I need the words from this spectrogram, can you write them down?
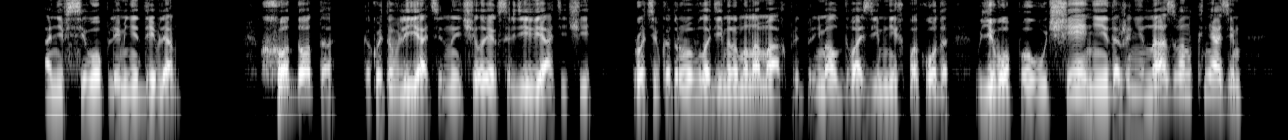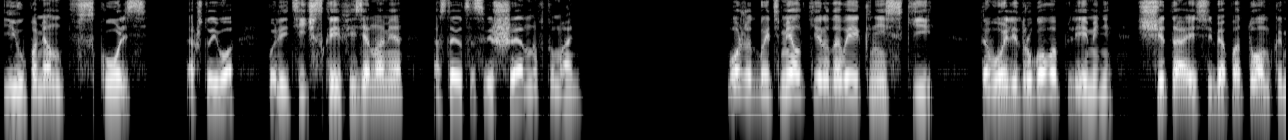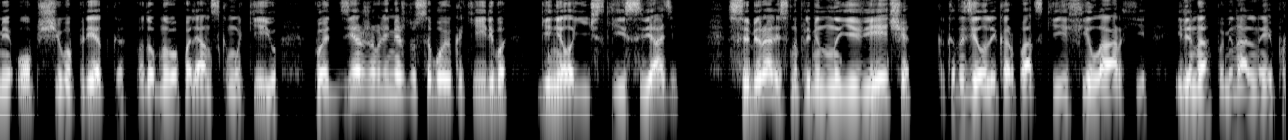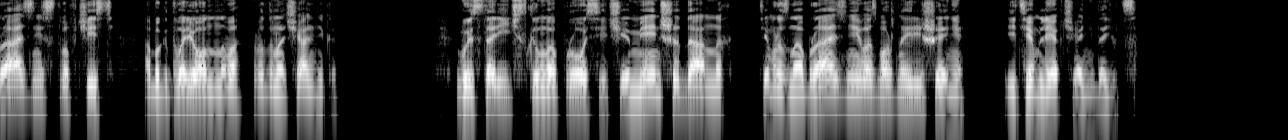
а не всего племени древлян. Ходота, какой-то влиятельный человек среди вятичей, против которого Владимир Мономах предпринимал два зимних похода, в его поучении даже не назван князем и упомянут вскользь, так что его политическая физиономия остается совершенно в тумане. Может быть, мелкие родовые князьки того или другого племени, считая себя потомками общего предка, подобного полянскому кию, поддерживали между собой какие-либо генеалогические связи, собирались на племенные веча, как это делали карпатские филархи, или на поминальные празднества в честь обоготворенного родоначальника. В историческом вопросе чем меньше данных, тем разнообразнее возможные решения, и тем легче они даются.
